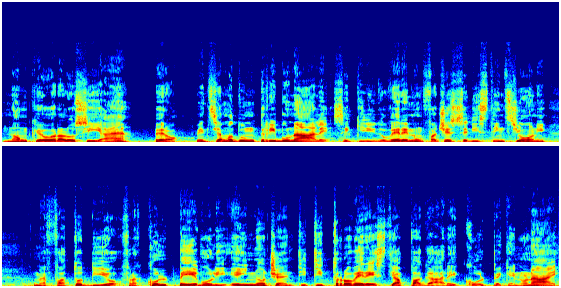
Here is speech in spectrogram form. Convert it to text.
non che ora lo sia, eh? Però pensiamo ad un tribunale, se chi di dovere non facesse distinzioni, come ha fatto Dio, fra colpevoli e innocenti ti troveresti a pagare colpe che non hai.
